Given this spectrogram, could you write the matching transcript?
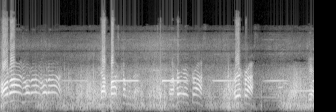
Hold on, hold on, hold on. Got bus coming back. Uh, hurry across. Hurry across. Yeah.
